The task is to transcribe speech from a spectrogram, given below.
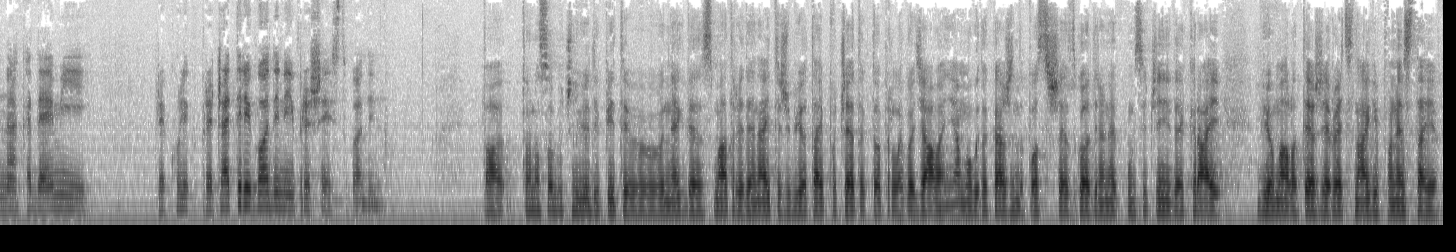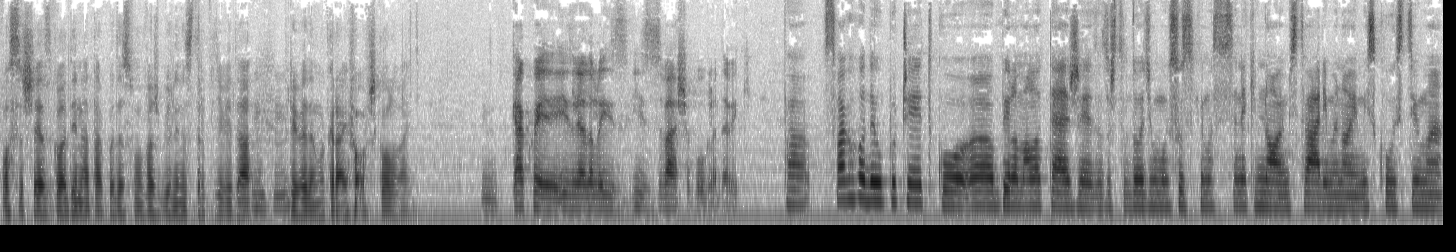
na akademiji pre, koliko, pre četiri godine i pre šest godina? Pa to nas obično ljudi pitaju, negde smatraju da je najteži bio taj početak, to prilagođavanje. Ja mogu da kažem da posle šest godina nekom se čini da je kraj bio malo teže jer već snage ponestaje posle šest godina, tako da smo baš bili nastrpljivi da mm -hmm. privedemo kraj ovo školovanje. Kako je izgledalo iz, iz vašeg ugla, Deviki? Pa svakako da je u početku uh, bilo malo teže, zato što dođemo i susretimo se sa nekim novim stvarima, novim iskustvima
